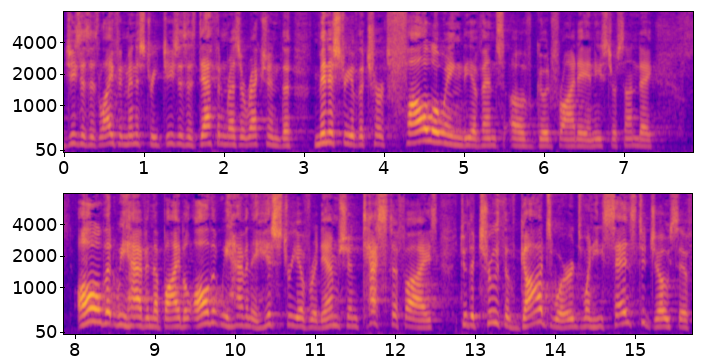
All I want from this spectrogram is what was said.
Jesus' life and ministry, Jesus' death and resurrection, the ministry of the church following the events of Good Friday and Easter Sunday all that we have in the Bible, all that we have in the history of redemption testifies to the truth of God's words when he says to Joseph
